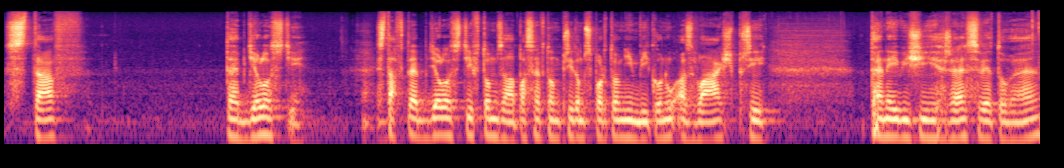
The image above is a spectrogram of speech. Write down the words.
stav té bdělosti. Stav té bdělosti v tom zápase, v tom, při tom sportovním výkonu a zvlášť při té nejvyšší hře světové,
